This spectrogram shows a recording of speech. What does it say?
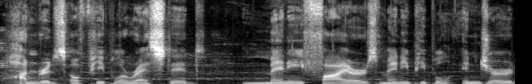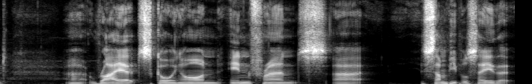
Hundreds of people arrested, many fires, many people injured uh, riots going on in France. Uh, some people say that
